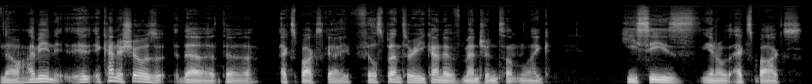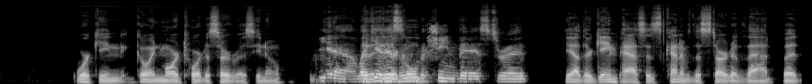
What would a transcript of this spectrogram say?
No, I mean it, it kind of shows the the Xbox guy Phil Spencer. He kind of mentioned something like he sees you know Xbox working going more toward a service. You know, Yeah, like And- it gold- machine based, right? yeah, their Game Pass is kind of the start of that, but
